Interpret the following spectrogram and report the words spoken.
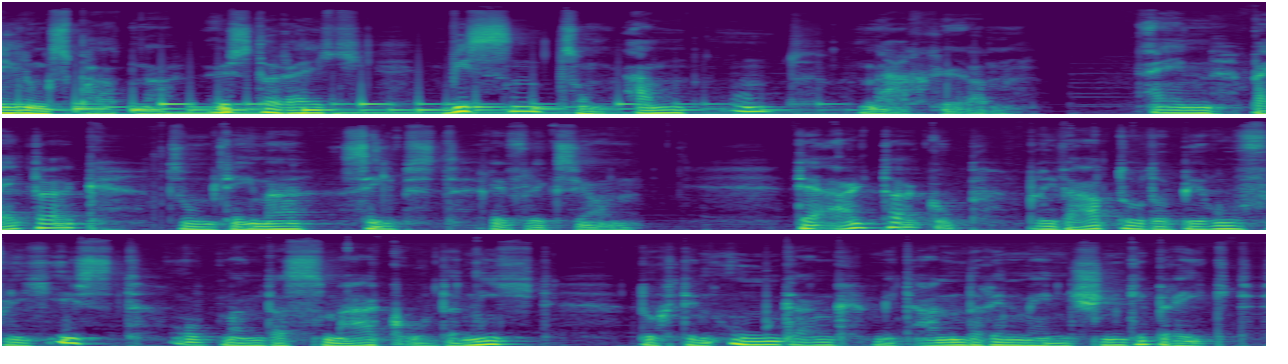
Bildungspartner Österreich Wissen zum An- und Nachhören. Ein Beitrag zum Thema Selbstreflexion. Der Alltag, ob privat oder beruflich, ist, ob man das mag oder nicht, durch den Umgang mit anderen Menschen geprägt.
